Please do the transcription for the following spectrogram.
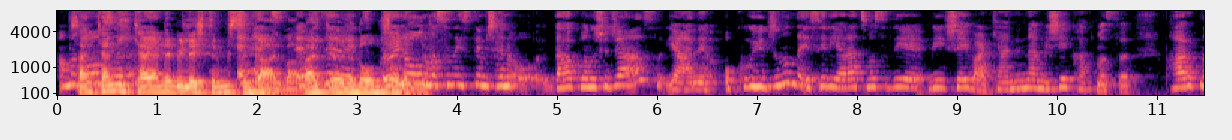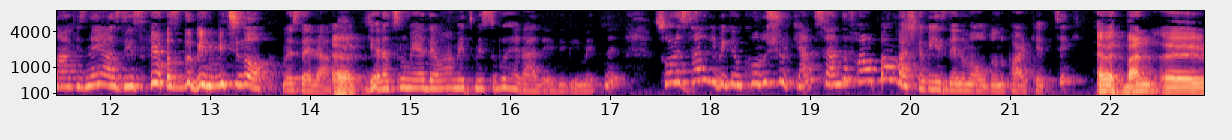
Ama Sen kendi sonra- hikayende birleştirmişsin Evet, galiba. evet, Belki öyle evet. de olmuş Öyle olabilir. olmasını istemiş. Hani daha konuşacağız. Yani okuyucunun da eseri yaratması diye bir şey var. Kendinden bir şey katması. Faruk Nafiz ne yazdıysa yazdı benim için o mesela. Evet. Yaratılmaya devam etmesi bu herhalde edebi metnin. Sonra senle bir gün konuşurken sende bambaşka bir izlenim olduğunu fark ettik. Evet ben e,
